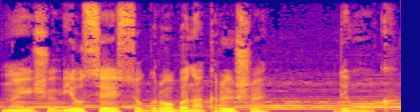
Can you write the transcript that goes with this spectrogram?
Но еще вился из сугроба на крыше дымок.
